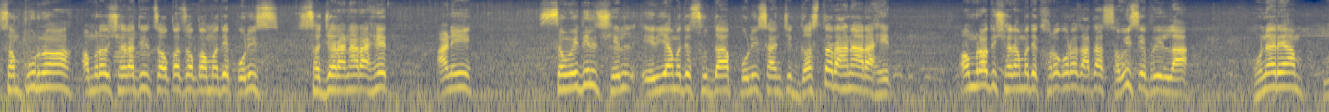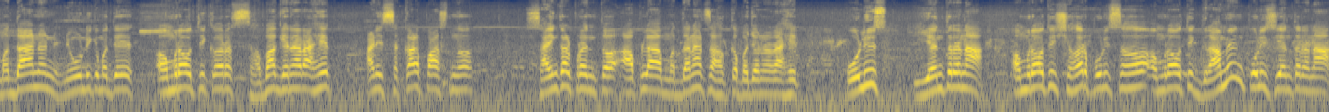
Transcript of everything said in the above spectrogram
संपूर्ण अमरावती शहरातील चौकाचौकामध्ये पोलीस सज्ज राहणार आहेत आणि संवेदनशील एरियामध्ये सुद्धा पोलिसांची गस्त राहणार आहेत. अमरावती शहरामध्ये खरोखरच आता सव्वीस एप्रिलला होणाऱ्या मतदान निवडणुकीमध्ये अमरावतीकर सहभाग घेणार आहेत. आणि सकाळपासनं सायंकाळपर्यंत आपला मतदानाचा हक्क बजावणार आहेत. पोलीस यंत्रणा अमरावती शहर पोलीससह अमरावती ग्रामीण पोलीस यंत्रणा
